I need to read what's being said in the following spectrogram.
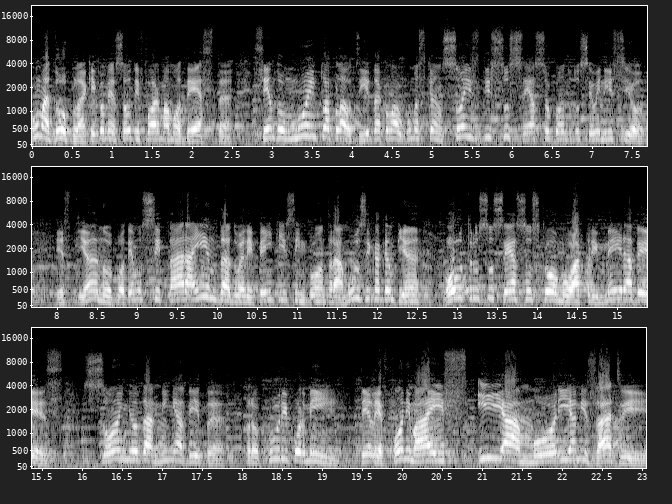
Uma dupla que começou de forma modesta, sendo muito aplaudida com algumas canções de sucesso quando do seu início. Este ano podemos citar ainda do LP em que se encontra a música campeã outros sucessos como A Primeira Vez, Sonho da Minha Vida, Procure por Mim, Telefone Mais e Amor e Amizade.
